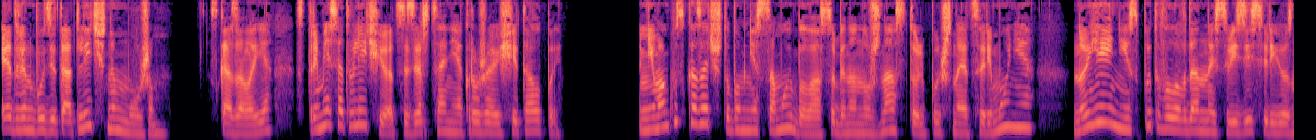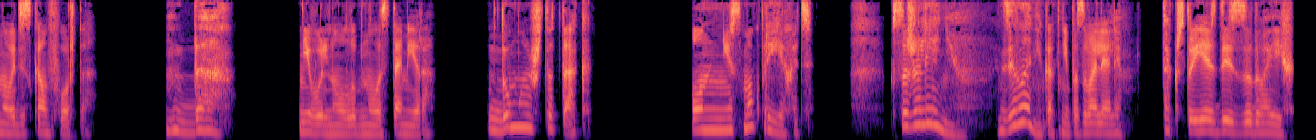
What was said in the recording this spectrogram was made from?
Эдвин будет отличным мужем», — сказала я, стремясь отвлечь ее от созерцания окружающей толпы. Не могу сказать, чтобы мне самой была особенно нужна столь пышная церемония, но и не испытывала в данной связи серьезного дискомфорта. «Да», — невольно улыбнулась Тамира. «Думаю, что так». «Он не смог приехать?» К сожалению, дела никак не позволяли, так что я здесь за двоих.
